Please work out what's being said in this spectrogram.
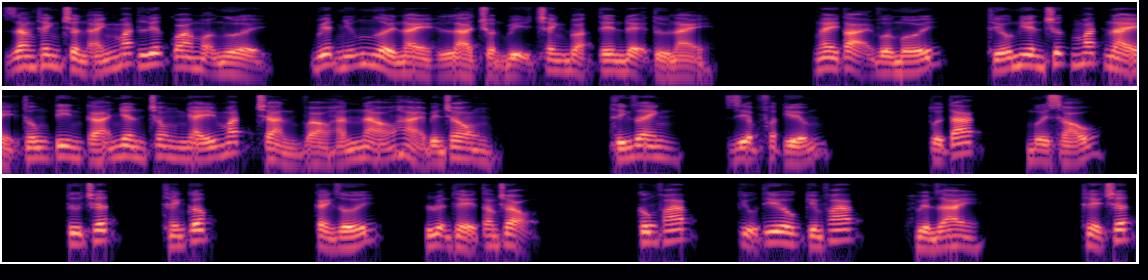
Giang thanh trần ánh mắt liếc qua mọi người, biết những người này là chuẩn bị tranh đoạt tên đệ tử này. Ngay tại vừa mới, thiếu niên trước mắt này thông tin cá nhân trong nháy mắt tràn vào hắn não hải bên trong. Thính danh, diệp phật kiếm. Tuổi tác, mười sáu. Tư chất, thánh cấp. Cảnh giới, luyện thể tam trọng. Công pháp, cựu tiêu kiếm pháp, huyền giai. Thể chất,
